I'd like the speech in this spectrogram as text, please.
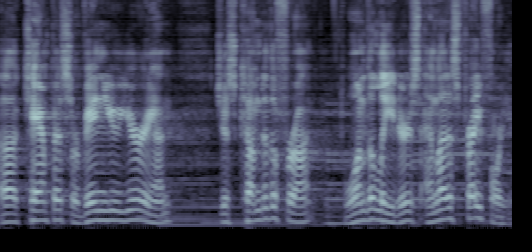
uh, campus or venue you're in. Just come to the front, one of the leaders, and let us pray for you.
